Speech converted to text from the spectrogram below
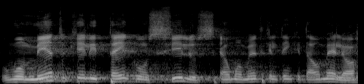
O momento que ele tem com os filhos é o momento que ele tem que dar o melhor.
